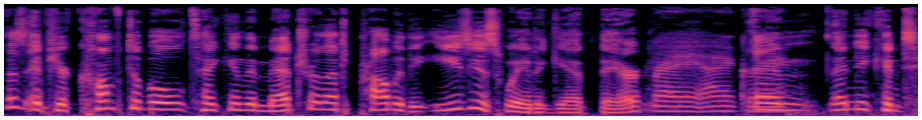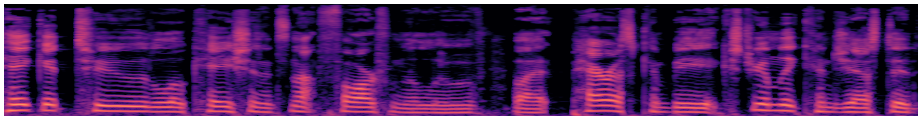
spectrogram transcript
listen, if you're comfortable taking the metro, that's probably the easiest way to get there. Right, I agree. And then you can take it to the location. It's not far from the Louvre, but Paris can be extremely congested.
